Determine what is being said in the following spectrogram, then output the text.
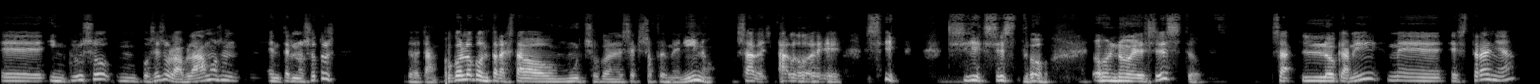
eh, incluso, mm, pues eso, lo hablábamos entre nosotros, pero tampoco lo contrastábamos mucho con el sexo femenino, ¿sabes? Algo de sí, sí es esto o no es esto. O sea, lo que a mí me extraña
